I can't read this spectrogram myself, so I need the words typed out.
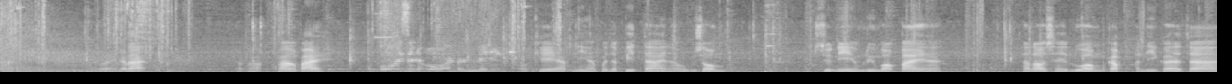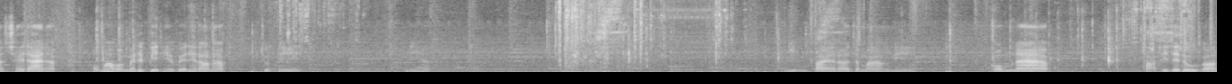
อ่าอะไรก็ได้ แล้วก็คว้างไป Poison orb emitting. โอเคครับนี่ครับก็จะปิดได้นะครับคุณผู้ชม จุดนี้ผมลืมบอกไปฮะถ้าเราใช้รวมกับอันนี้ก็จะใช้ได้นะครับ เพราะว่ามันไม่ได้ปิดเฮเว่นให้เรานะครับ จุดนี้นี่ครับ ยิงไปแล้วอาจจะมาตรงนี้ก้มหน้าครับสาธิตให้ดูก่อน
